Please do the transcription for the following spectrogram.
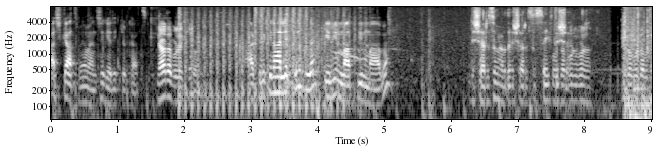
Başka atmaya bence gerek yok artık. Nerede buradaki? Arkadakini hallettiniz mi? Geleyim mi atlayayım mı abi? Dışarısı var dışarısı safe dışı. Burada burada burada. Burada burada burada.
